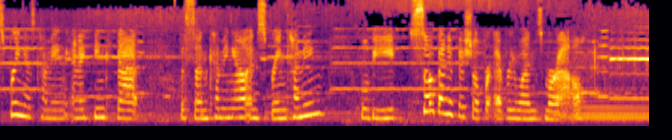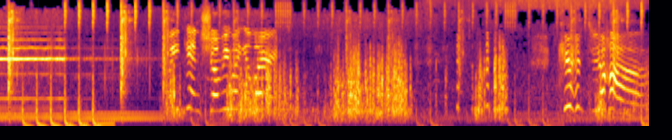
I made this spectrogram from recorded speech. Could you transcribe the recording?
spring is coming and I think that the sun coming out and spring coming will be so beneficial for everyone's morale. Lincoln, show me what you learned. Good job.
